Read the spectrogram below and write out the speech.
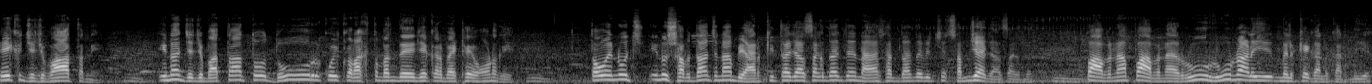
ਇਹ ਇੱਕ ਜਜ਼ਬਾਤ ਨੇ। ਇਹਨਾਂ ਜਜ਼ਬਾਤਾਂ ਤੋਂ ਦੂਰ ਕੋਈ ਕਰਖਤ ਬੰਦੇ ਜੇਕਰ ਬੈਠੇ ਹੋਣਗੇ ਤਾਂ ਇਹਨੂੰ ਇਹਨੂੰ ਸ਼ਬਦਾਂ 'ਚ ਨਾ ਬਿਆਨ ਕੀਤਾ ਜਾ ਸਕਦਾ ਤੇ ਨਾ ਸ਼ਬਦਾਂ ਦੇ ਵਿੱਚ ਸਮਝਿਆ ਜਾ ਸਕਦਾ। ਭਾਵਨਾ ਭਾਵਨਾ ਰੂਹ ਰੂਹ ਨਾਲ ਹੀ ਮਿਲ ਕੇ ਗੱਲ ਕਰਦੀ ਹੈ।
